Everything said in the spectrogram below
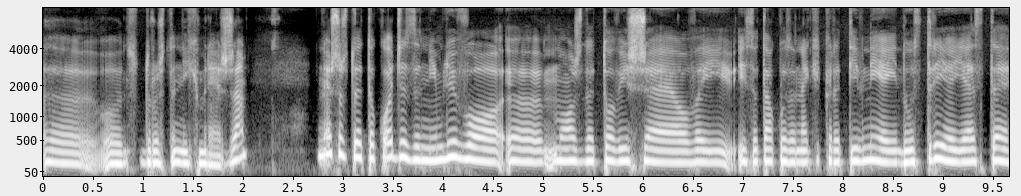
uh, društvenih mreža. Nešto što je takođe zanimljivo, e, možda je to više ovaj, isto tako za neke kreativnije industrije, jeste e,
